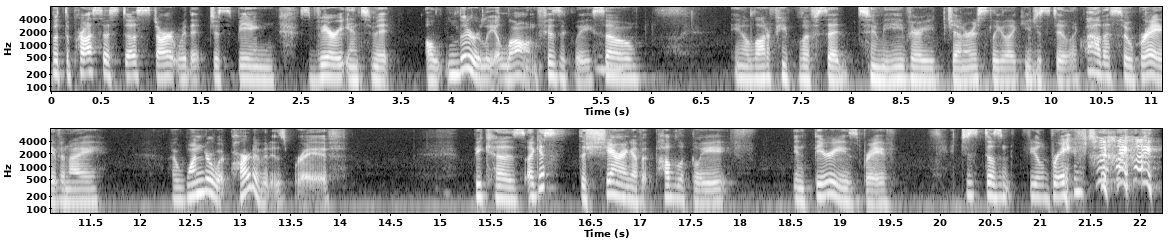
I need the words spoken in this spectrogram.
But the process does start with it just being very intimate, literally alone, physically. So, mm-hmm. you know, a lot of people have said to me very generously, like you just did, like, "Wow, that's so brave," and I, I wonder what part of it is brave. Because I guess the sharing of it publicly, in theory, is brave. It just doesn't feel brave to me.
